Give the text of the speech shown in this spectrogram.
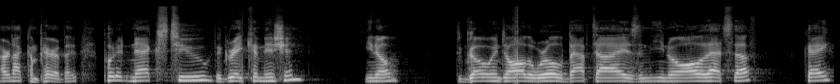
or not compare it, but put it next to the Great Commission, you know, to go into all the world, baptize, and, you know, all of that stuff. Okay?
